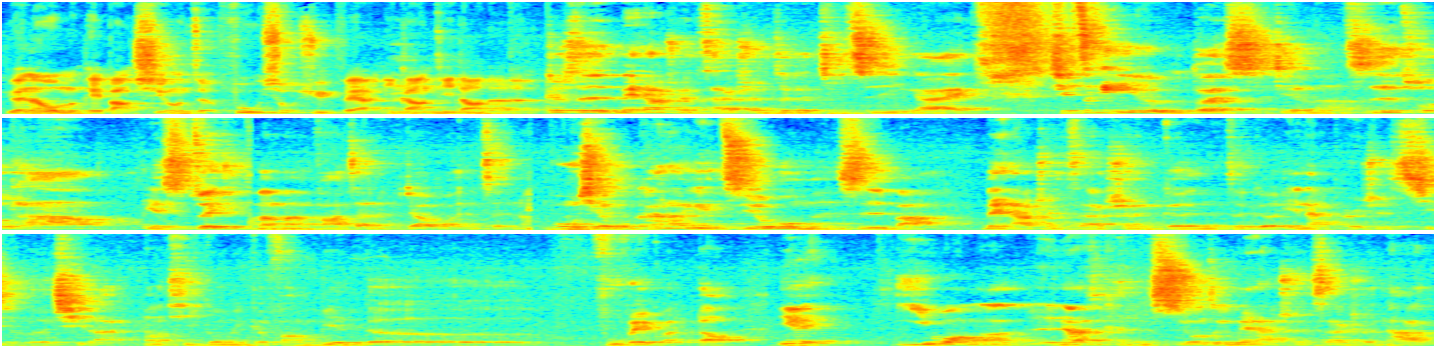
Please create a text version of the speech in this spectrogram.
原来我们可以帮使用者付手续费啊。你刚刚提到的，就是 Meta Transaction 这个机制，应该其实这个也有一段时间了，只是说它也是最近慢慢发展的比较完整了。目前我看到也只有我们是把 Meta Transaction 跟这个 In-app Purchase 结合起来，然后提提供一个方便的付费管道，因为以往啊，人家可能使用这个 Meta Transaction，它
